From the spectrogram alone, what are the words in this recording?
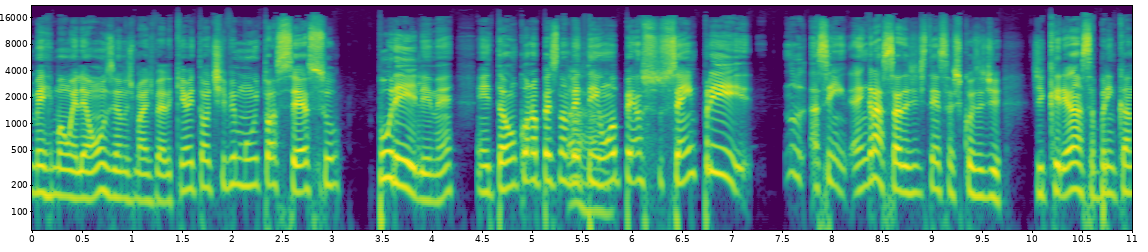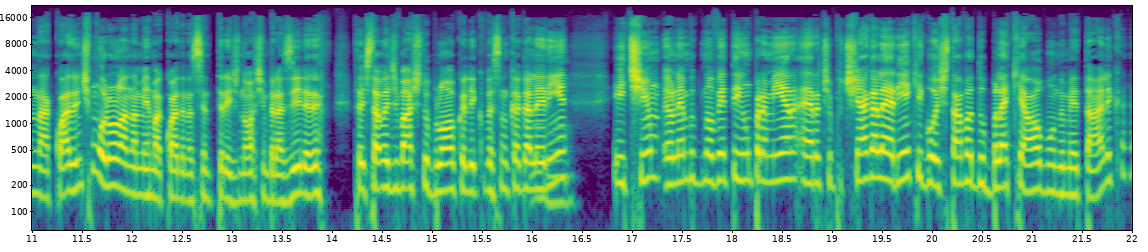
meu irmão, ele é 11 anos mais velho que eu, então eu tive muito acesso por ele, né? Então, quando eu penso em 91, uhum. eu penso sempre Assim, é engraçado, a gente tem essas coisas de, de criança brincando na quadra. A gente morou lá na mesma quadra, na 103 Norte, em Brasília, né? Então a gente tava debaixo do bloco ali, conversando com a galerinha. Uhum. E tinha, eu lembro que 91 pra mim era, era, tipo, tinha a galerinha que gostava do Black Album do Metallica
